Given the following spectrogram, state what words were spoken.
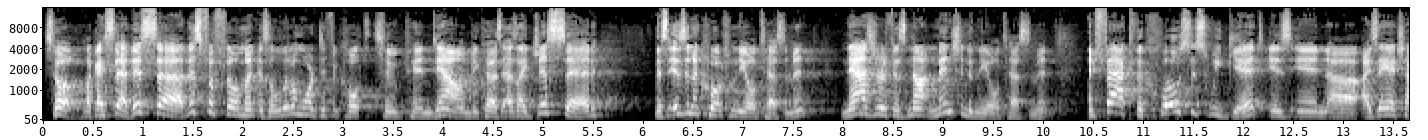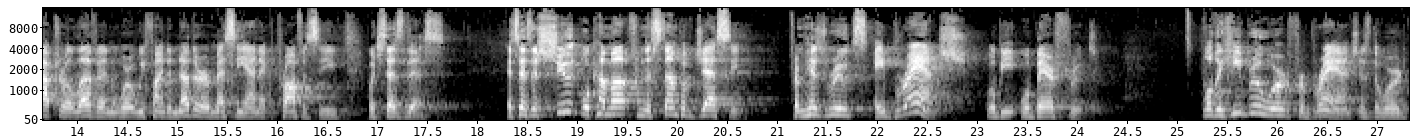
So, like I said, this, uh, this fulfillment is a little more difficult to pin down because, as I just said, this isn't a quote from the Old Testament. Nazareth is not mentioned in the Old Testament. In fact, the closest we get is in uh, Isaiah chapter 11, where we find another messianic prophecy, which says this It says, A shoot will come up from the stump of Jesse. From his roots, a branch will, be, will bear fruit. Well, the Hebrew word for branch is the word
